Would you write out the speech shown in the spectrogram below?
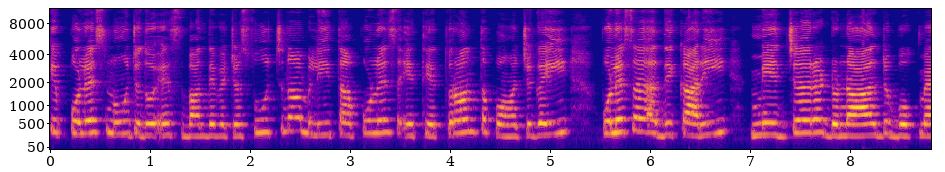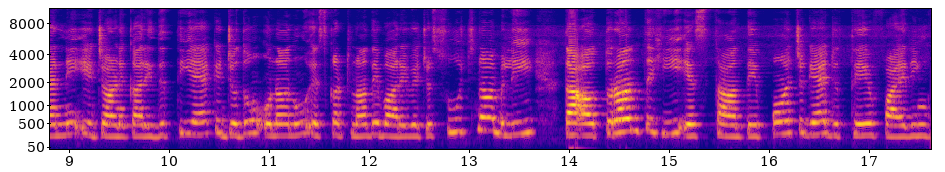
ਕਿ ਪੁਲਿਸ ਨੂੰ ਜਦੋਂ ਇਸ ਸੰਬੰਧ ਦੇ ਵਿੱਚ ਸੂਚਨਾ ਮਿਲੀ ਤਾਂ ਪੁਲਿਸ ਇੱਥੇ ਤੁਰੰਤ ਪਹੁੰਚ ਗਈ। ਪੁਲਿਸ ਅਧਿਕਾਰੀ ਮੇਜਰ ਡੋਨਾਲਡ ਬੁਕਮੈਨ ਨੇ ਇਹ ਜਾਣਕਾਰੀ ਦਿੱਤੀ ਹੈ ਕਿ ਜਦੋਂ ਉਹਨਾਂ ਨੂੰ ਇਸ ਘਟਨਾ ਦੇ ਬਾਰੇ ਵਿੱਚ ਸੂਚਨਾ ਮਿਲੀ ਤਾਂ ਉਹ ਤੁਰੰਤ ਹੀ ਇਸ ਥਾਂ ਤੇ ਪਹੁੰਚ ਗਏ, ਜਿੱਥੇ ਫਾਇਰਿੰਗ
